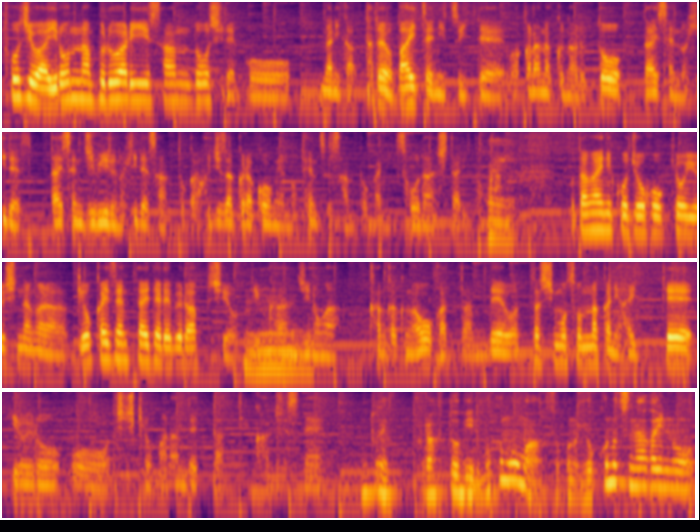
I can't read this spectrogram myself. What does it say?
当時はいろんなブルワリーさん同士でこう何か例えばバイツェンについて分からなくなると大山のヒデ大山地ビールのヒデさんとか富士桜高原の天通さんとかに相談したりとか。はいお互いにこう情報共有しながら業界全体でレベルアップしようっていう感じのが感覚が多かったんで私もその中に入っていろいろ知識を学んでいったっていう感じですね。本当ねクラフトビール僕もまあそこの横のつながりの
